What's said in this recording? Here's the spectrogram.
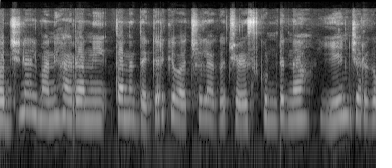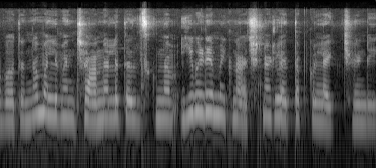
ఒరిజినల్ మణిహారాన్ని తన దగ్గరికి వచ్చేలాగా చేసుకుంటుందా? ఏం జరగబోతుందో మళ్ళీ మన ఛానల్లో తెలుసుకుందాం. ఈ వీడియో మీకు నచ్చినట్లయితే తప్పకుండా లైక్ చేయండి.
